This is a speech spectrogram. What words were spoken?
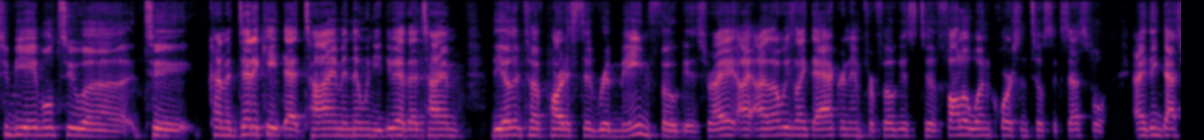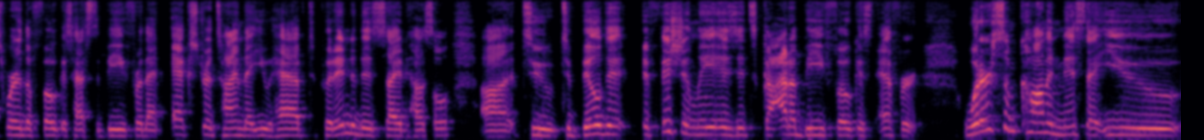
to be able to uh to kind of dedicate that time and then when you do have that time the other tough part is to remain focused right? I, I always like the acronym for focus to follow one course until successful. And i think that's where the focus has to be for that extra time that you have to put into this side hustle uh to to build it efficiently is it's gotta be focused effort what are some common myths that you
